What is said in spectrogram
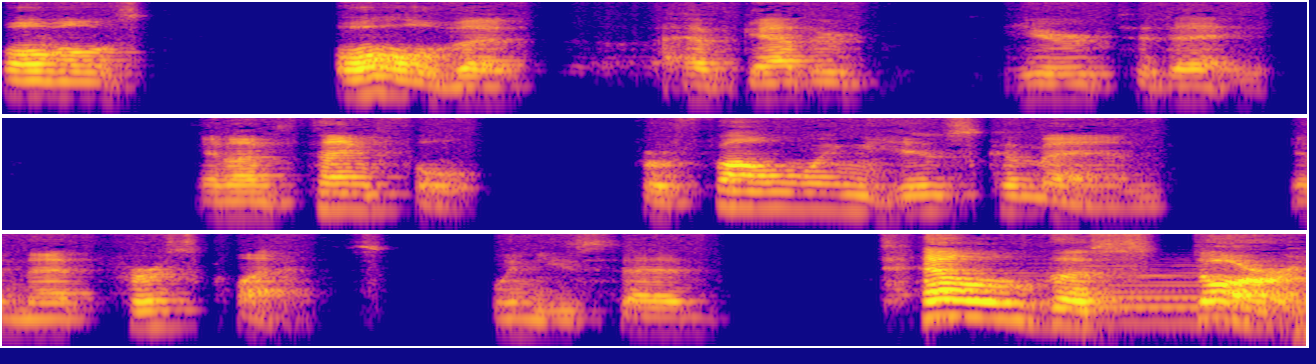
almost all that have gathered here today. And I'm thankful for following his command in that first class when he said, Tell the story.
